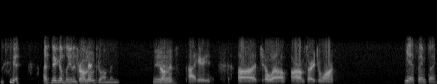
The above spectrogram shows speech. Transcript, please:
I think I'm leaning Drummond? towards Drummond. Yeah. Drummond? I hear you. Uh, Joel, uh, I'm sorry, Jawan. Yeah, same thing.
